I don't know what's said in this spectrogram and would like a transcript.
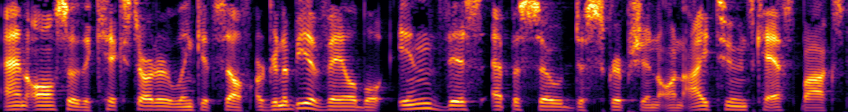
and also the Kickstarter link itself are going to be available in this episode description on iTunes, Castbox,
